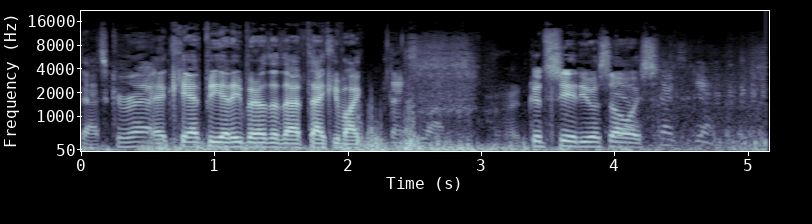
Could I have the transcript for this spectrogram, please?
That's correct. It can't be any better than that. Thank you, Mike. Thanks a lot. Good seeing you as always. Thanks again.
